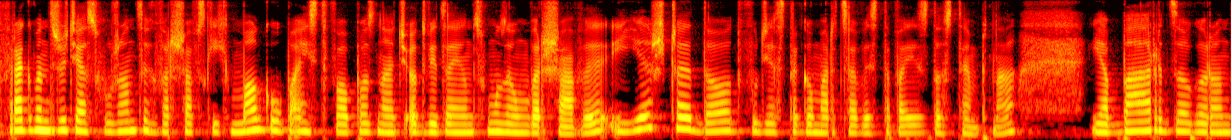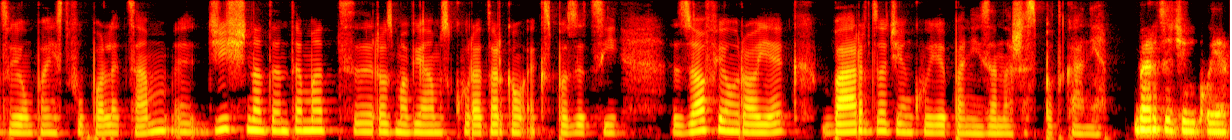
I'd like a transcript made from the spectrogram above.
Fragment życia służących warszawskich mogą Państwo poznać odwiedzając Muzeum Warszawy i jeszcze do 20 marca wystawa jest dostępna. Ja bardzo gorąco ją Państwu polecam. Dziś na ten temat rozmawiałam z kuratorką ekspozycji Zofią Rojek. Bardzo dziękuję Pani za nasze spotkanie. Bardzo dziękuję.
